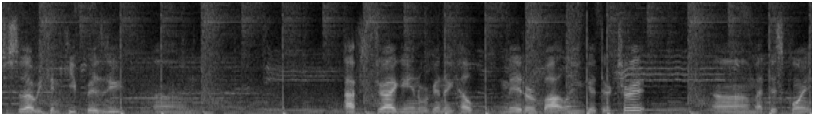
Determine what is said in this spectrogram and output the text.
Just so that we can keep busy. Um, after Dragon, we're gonna help mid or bot lane get their turret. Um, at this point,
